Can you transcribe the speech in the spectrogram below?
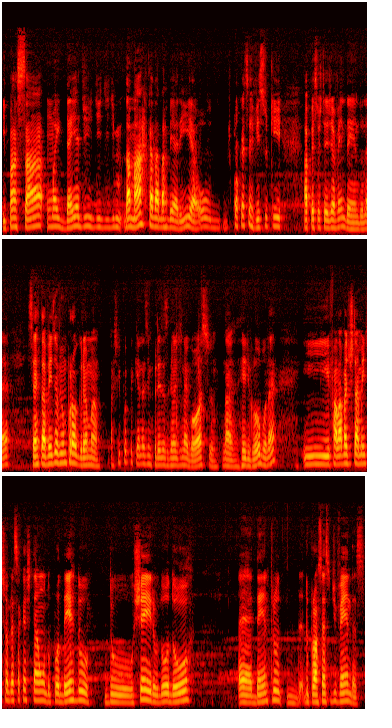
e passar uma ideia de, de, de, da marca da barbearia ou de qualquer serviço que a pessoa esteja vendendo, né? Certa vez eu vi um programa, acho que foi Pequenas Empresas, Grandes Negócios, na Rede Globo, né? E falava justamente sobre essa questão do poder do, do cheiro, do odor é, dentro do processo de vendas.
